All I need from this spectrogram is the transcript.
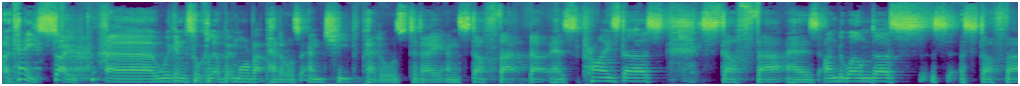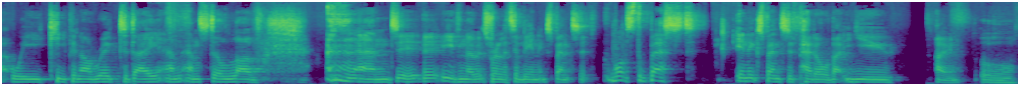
Okay, so uh, we're going to talk a little bit more about pedals and cheap pedals today, and stuff that that has surprised us, stuff that has underwhelmed us, stuff that we keep in our rig today and and still love, and it, it, even though it's relatively inexpensive. What's the best inexpensive pedal that you own? Oh,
